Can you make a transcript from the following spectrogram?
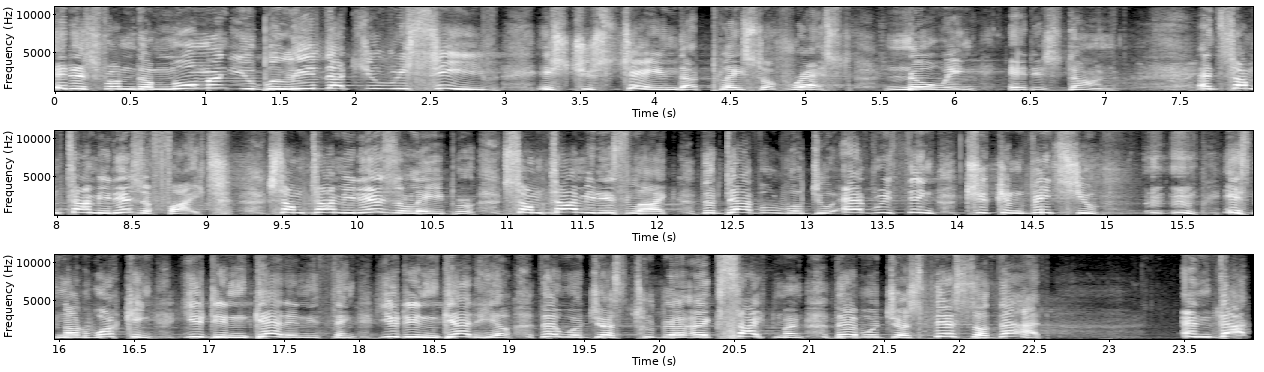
It is from the moment you believe that you receive, is to stay in that place of rest, knowing it is done. And sometimes it is a fight. Sometimes it is a labor. Sometimes it is like the devil will do everything to convince you it's not working. You didn't get anything. You didn't get healed. There were just uh, excitement. There were just this or that. And that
